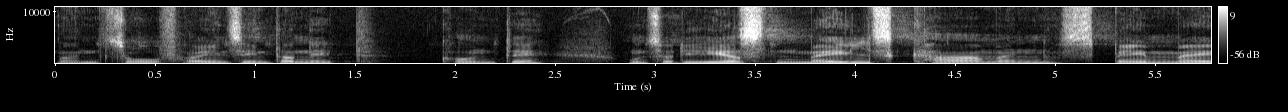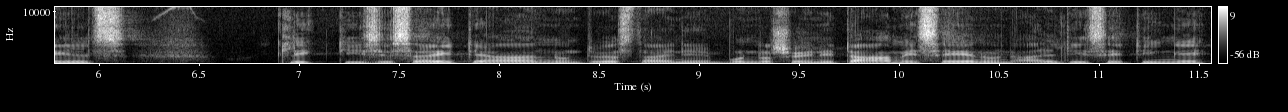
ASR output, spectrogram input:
man so frei ins Internet konnte und so die ersten Mails kamen, Spam-Mails, klick diese Seite an und du wirst eine wunderschöne Dame sehen und all diese Dinge.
